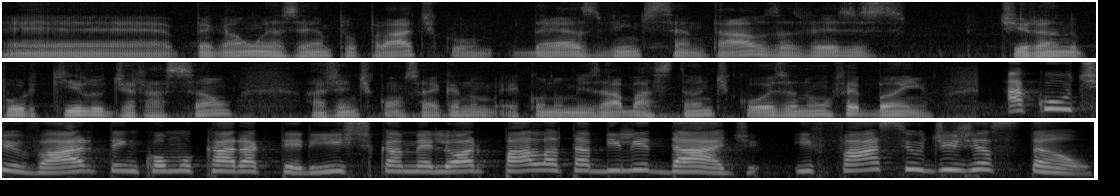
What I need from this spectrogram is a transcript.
É, pegar um exemplo prático, 10, 20 centavos, às vezes tirando por quilo de ração, a gente consegue economizar bastante coisa num rebanho. A cultivar tem como característica melhor palatabilidade e fácil digestão.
